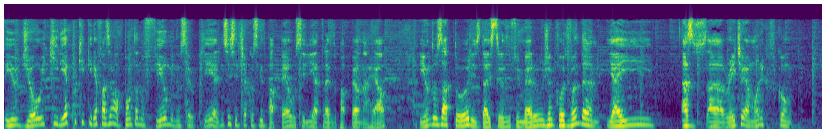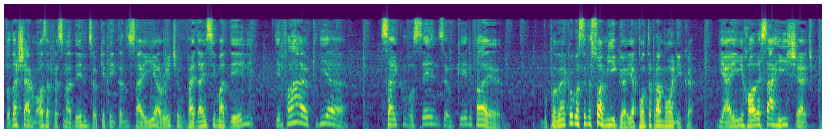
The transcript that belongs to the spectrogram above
e o Joey queria porque queria fazer uma ponta no filme, não sei o quê. Não sei se ele tinha conseguido papel ou se ele ia atrás do papel na real. E um dos atores da estrela do filme era o Jean-Claude Van Damme. E aí as- a Rachel e a Mônica ficam toda charmosa pra cima dele, não sei o que, tentando sair. A Rachel vai dar em cima dele e ele fala: Ah, eu queria sair com você, não sei o que. Ele fala: é, o problema é que eu gostei da sua amiga e aponta pra Mônica. E aí rola essa rixa, tipo,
